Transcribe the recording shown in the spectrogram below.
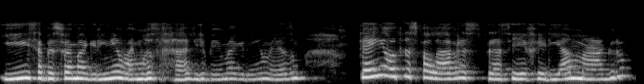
E se a pessoa é magrinha, vai mostrar ali bem magrinho mesmo. Tem outras palavras para se referir a magro,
